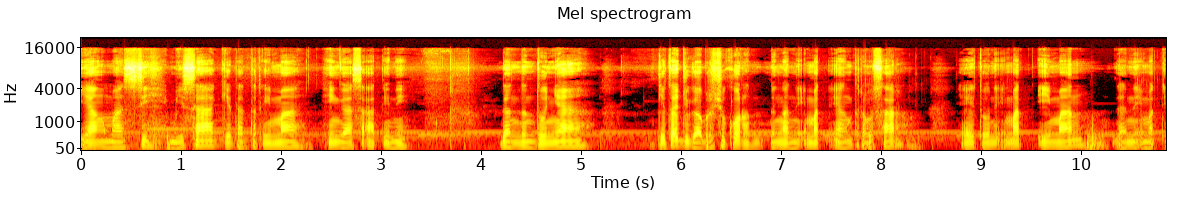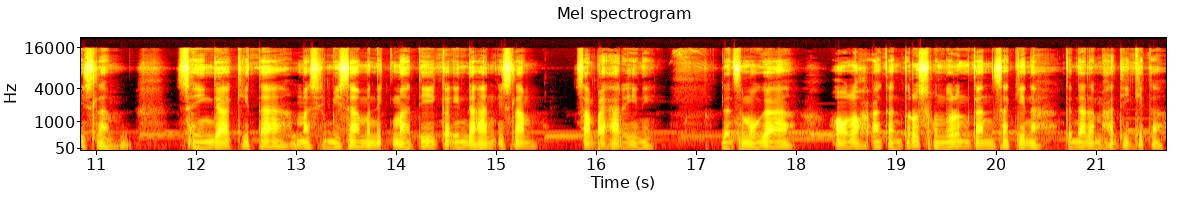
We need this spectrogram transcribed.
yang masih bisa kita terima hingga saat ini. Dan tentunya kita juga bersyukur dengan nikmat yang terbesar yaitu nikmat iman dan nikmat Islam. Sehingga kita masih bisa menikmati keindahan Islam sampai hari ini. Dan semoga Allah akan terus menurunkan sakinah ke dalam hati kita.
